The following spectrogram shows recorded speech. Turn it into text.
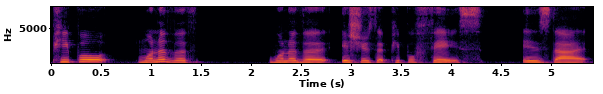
People, one of the one of the issues that people face is that,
